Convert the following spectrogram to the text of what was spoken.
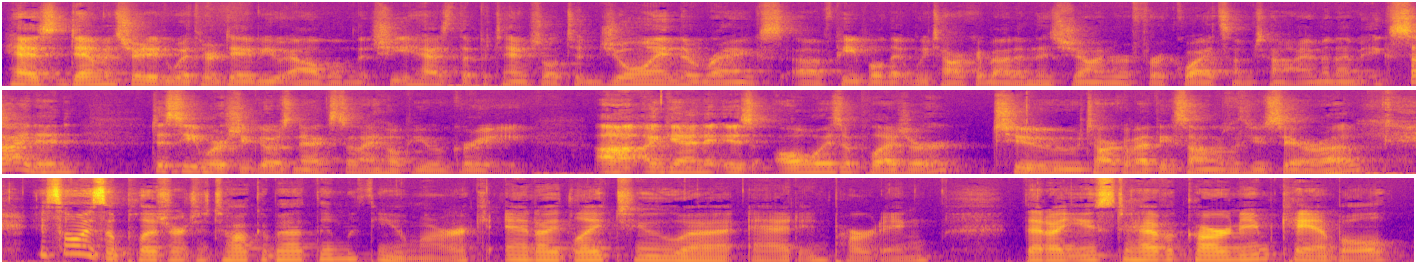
has demonstrated with her debut album that she has the potential to join the ranks of people that we talk about in this genre for quite some time, and I'm excited to see where she goes next, and I hope you agree. Uh, again, it is always a pleasure to talk about these songs with you, Sarah. It's always a pleasure to talk about them with you, Mark. And I'd like to uh, add in parting that I used to have a car named Campbell,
